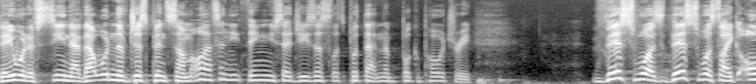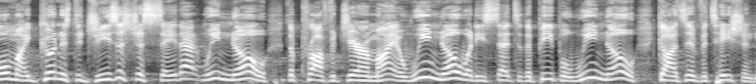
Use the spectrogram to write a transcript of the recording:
They would have seen that. That wouldn't have just been some, oh, that's a neat thing you said, Jesus. Let's put that in a book of poetry. This was this was like, oh my goodness, did Jesus just say that? We know the prophet Jeremiah. We know what he said to the people. We know God's invitation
